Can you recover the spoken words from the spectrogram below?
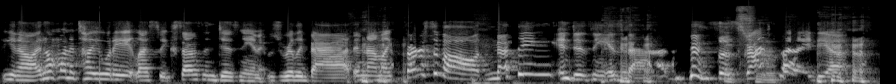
you know, I don't want to tell you what I ate last week because I was in Disney and it was really bad. And I'm like, first of all, nothing in Disney is bad. so scratch true. that idea.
